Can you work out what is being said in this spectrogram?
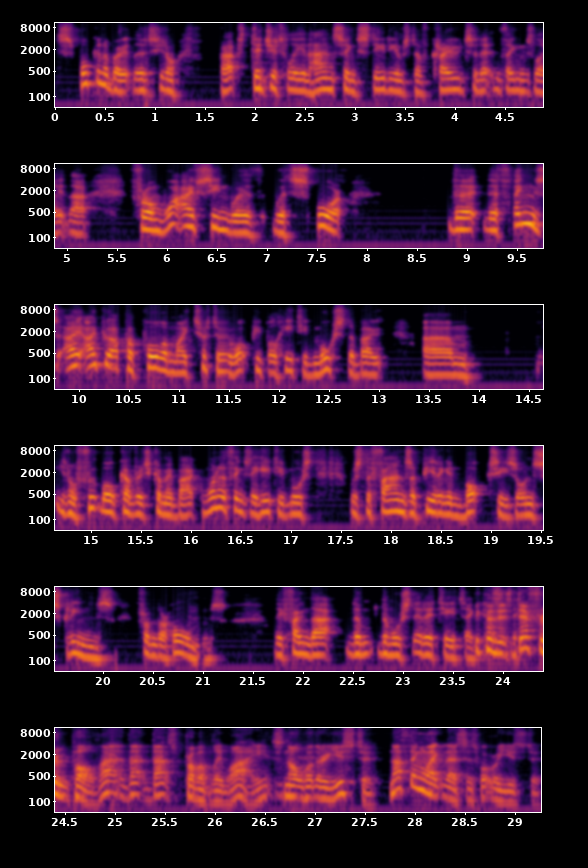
spoken about this. You know, perhaps digitally enhancing stadiums to have crowds in it and things like that. From what I've seen with with sport the the things I, I put up a poll on my Twitter what people hated most about um, you know football coverage coming back. One of the things they hated most was the fans appearing in boxes on screens from their homes. They found that the, the most irritating because it's different, Paul. That, that that's probably why it's not what they're used to. Nothing like this is what we're used to.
